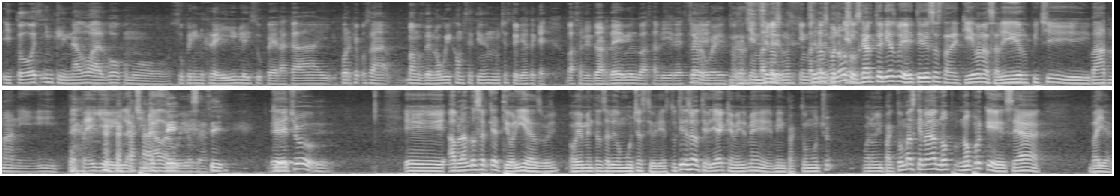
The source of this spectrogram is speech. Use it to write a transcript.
y todo es inclinado a algo como súper increíble y súper acá y por ejemplo o sea vamos de No Way Home se tienen muchas teorías de que va a salir Daredevil va a salir este Claro, güey. no sé quién si va a nos, salir no sé quién va a si salir nos no sé ponemos a buscar teorías, güey, hay teorías hasta de que iban a salir pichi Batman y, y Popeye y la chingada, Sí, güey. O sea, sí. que de Eh, hecho, eh, hablando acerca de teorías, güey, obviamente han salido muchas teorías. Tú tienes una teoría que a mí me, me impactó mucho. Bueno, me impactó más que nada, no, no porque sea, vaya,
